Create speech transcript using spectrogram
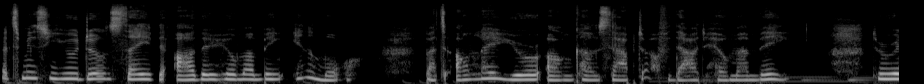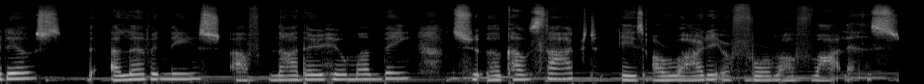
It means you don't see the other human being anymore, but only your own concept of that human being. To reduce the aliveness of another human being to a concept is already a form of violence.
